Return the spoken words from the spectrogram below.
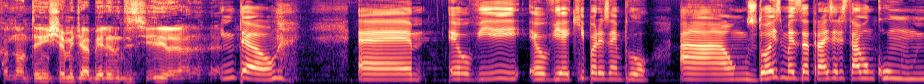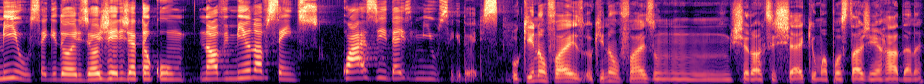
Quando não tem enxame de abelha no desfile, né? Então, é, eu vi, eu vi aqui, por exemplo, há uns dois meses atrás eles estavam com mil seguidores. Hoje eles já estão com 9.900, quase 10 mil seguidores. O que não faz, o que não faz um xerox check, uma postagem errada, né?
